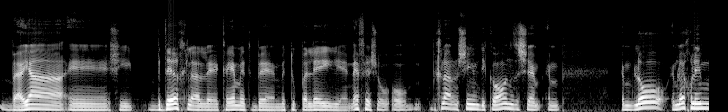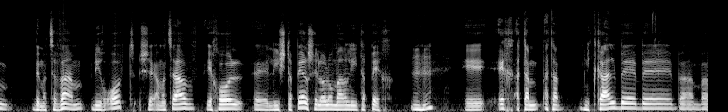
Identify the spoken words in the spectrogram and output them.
בעיה אה, שהיא... בדרך כלל אה, קיימת במטופלי אה, נפש, או, או בכלל אנשים עם דיכאון, זה שהם הם, הם לא, הם לא יכולים במצבם לראות שהמצב יכול אה, להשתפר, שלא לומר להתהפך. Mm-hmm. אה, איך אתה, אתה נתקל ב, ב, ב, ב,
